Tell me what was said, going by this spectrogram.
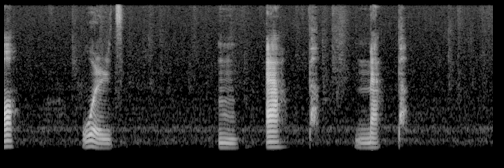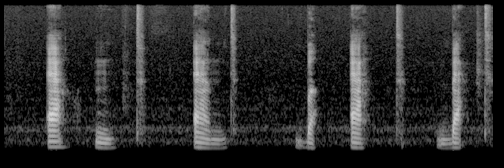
O. Words M, A, P, map, A, T, and, B, at, bat,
